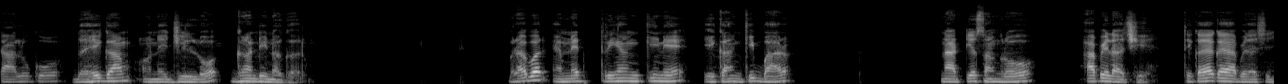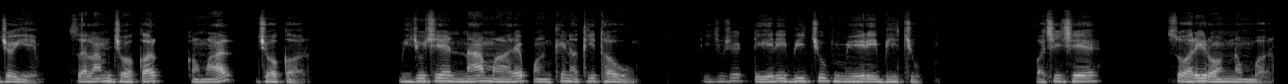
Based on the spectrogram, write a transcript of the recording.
તાલુકો દહેગામ અને જિલ્લો ગાંધીનગર. બરાબર? એમને ત્રિઅંકીને એકાંકી બાર નાટ્ય સંગ્રહો આપેલા છે. તે કયા કયા આપેલા છે? જોઈએ. સલામ જોકર, કમાલ જોકર. બીજું છે, ના, મારે પંખી નથી થવું. ત્રીજું છે ટેરી ભી ચૂપ, મેરી ભી ચૂપ. પછી છે, સોરી, રોંગ નંબર.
